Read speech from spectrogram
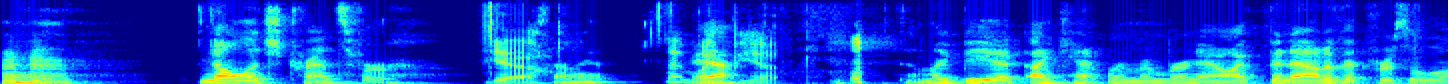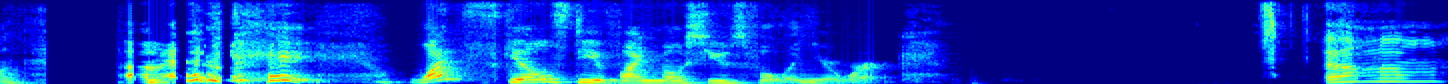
Mm-hmm. Knowledge transfer. Yeah. That might yeah. be it. that might be it. I can't remember now. I've been out of it for so long. Um, anyway, what skills do you find most useful in your work? Um,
